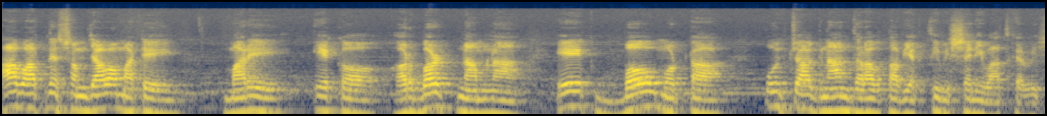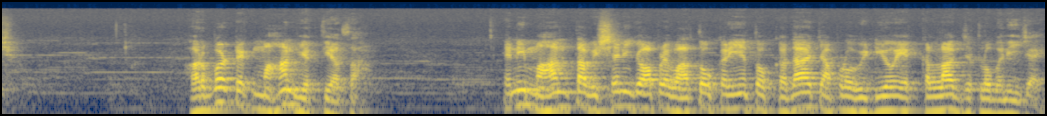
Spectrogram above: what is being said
આ વાતને સમજાવવા માટે મારે એક હર્બર્ટ નામના એક બહુ મોટા ઊંચા જ્ઞાન ધરાવતા વ્યક્તિ વિશેની વાત કરવી છે. હર્બર્ટ એક મહાન વ્યક્તિ હતા. એની મહાનતા વિશેની જો આપણે વાતો કરીએ તો કદાચ આપણો વીડિયો એક કલાક જેટલો બની જાય.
